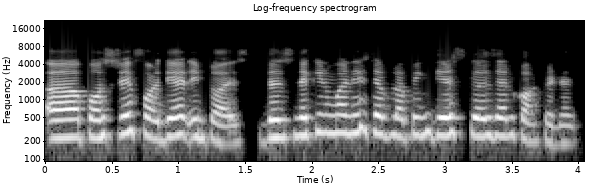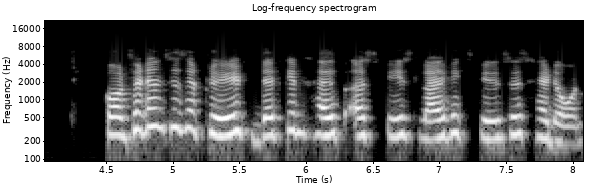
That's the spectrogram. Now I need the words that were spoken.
uh, positive for their employees. The second one is developing their skills and confidence. Confidence is a trait that can help us face life experiences head on.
